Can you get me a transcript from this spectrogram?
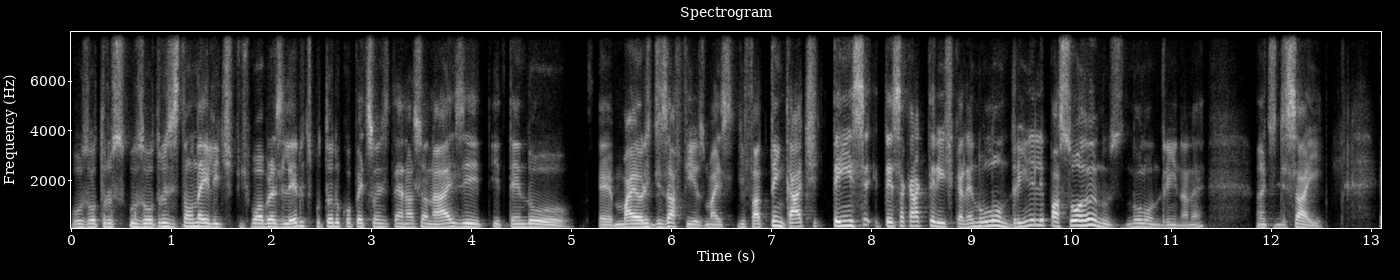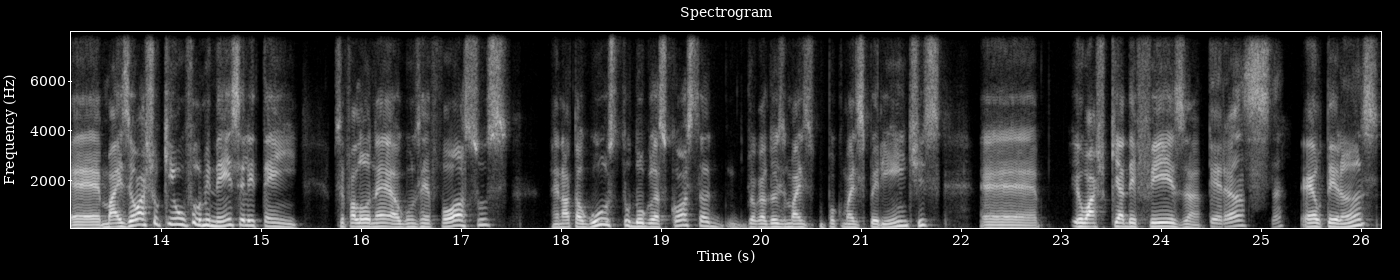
os outros, os outros estão na elite do futebol brasileiro, disputando competições internacionais e, e tendo é, maiores desafios. Mas, de fato, o Tencate tem, esse, tem essa característica, né? No Londrina, ele passou anos no Londrina, né? Antes de sair. É, mas eu acho que o Fluminense, ele tem, você falou, né? Alguns reforços, Renato Augusto, Douglas Costa, jogadores mais um pouco mais experientes. É, eu acho que a defesa. Terans, né? É, o Terans.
